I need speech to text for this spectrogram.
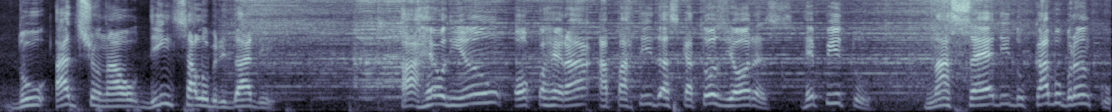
do adicional de insalubridade. A reunião ocorrerá a partir das 14 horas, repito, na sede do Cabo Branco.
